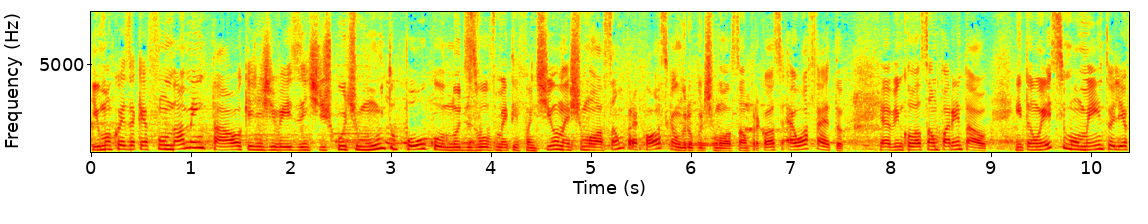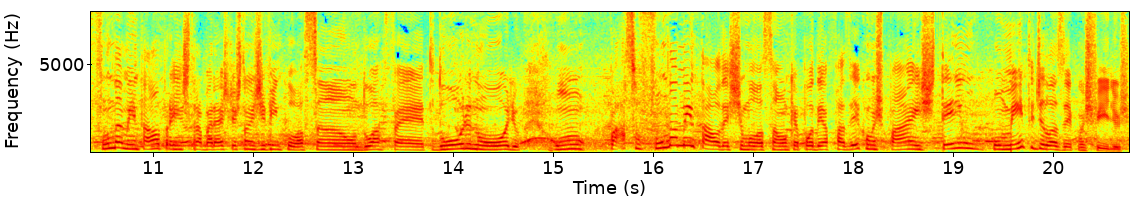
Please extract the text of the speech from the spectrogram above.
E uma coisa que é fundamental, que a gente, vezes, a gente discute muito pouco no desenvolvimento infantil, na estimulação precoce, que é um grupo de estimulação precoce, é o afeto, é a vinculação parental. Então esse momento ele é fundamental para a gente trabalhar as questões de vinculação, do afeto, do olho no olho, um passo fundamental da estimulação que é poder fazer com os pais terem um momento de lazer com os filhos.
